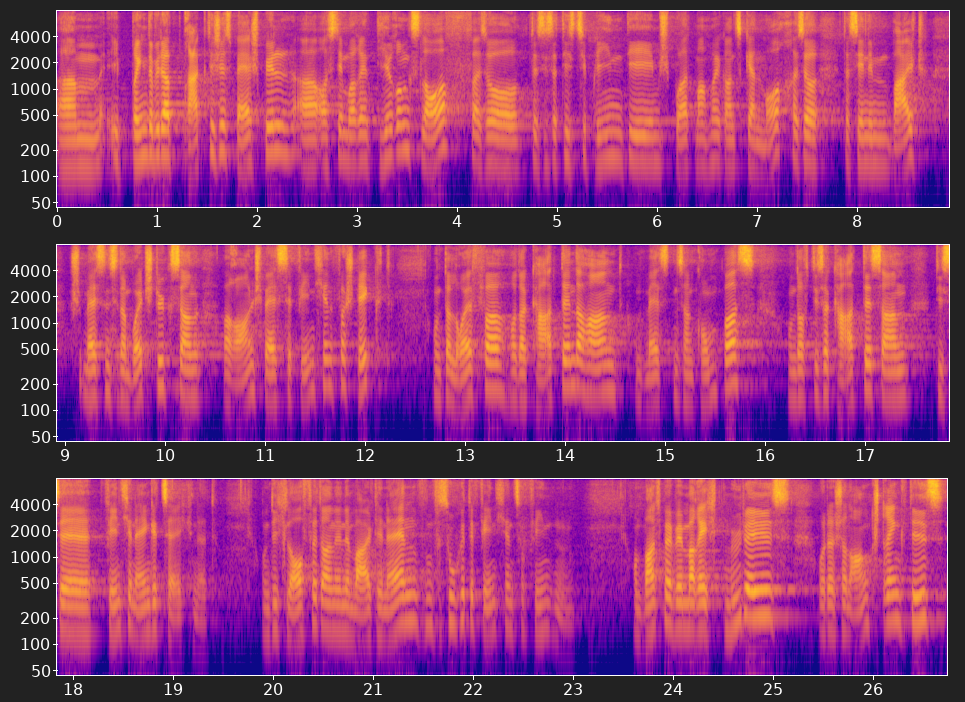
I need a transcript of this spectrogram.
Ähm, ich bringe da wieder ein praktisches Beispiel äh, aus dem Orientierungslauf. Also das ist eine Disziplin, die ich im Sport manchmal ganz gern mache. Also da sind im Wald, meistens in einem Waldstück, sind orange-weiße Fähnchen versteckt und der Läufer hat eine Karte in der Hand und meistens einen Kompass und auf dieser Karte sind diese Fähnchen eingezeichnet. Und ich laufe dann in den Wald hinein und versuche die Fähnchen zu finden. Und manchmal, wenn man recht müde ist oder schon angestrengt ist,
